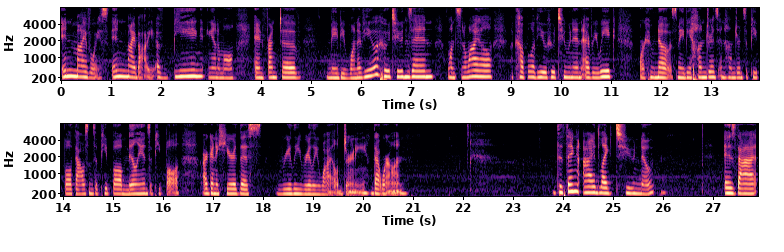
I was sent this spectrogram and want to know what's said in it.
in my voice, in my body, of being animal in front of maybe one of you who tunes in once in a while, a couple of you who tune in every week, or who knows, maybe hundreds and hundreds of people, thousands of people, millions of people are going to hear this really, really wild journey that we're on. The thing I'd like to note is that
